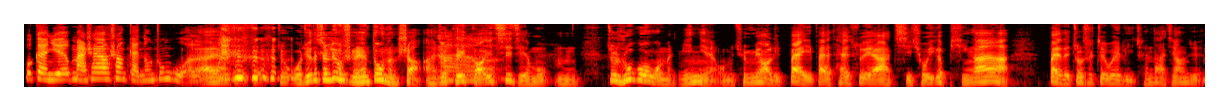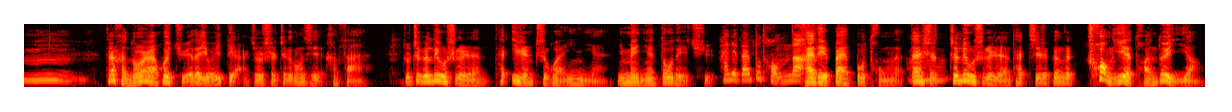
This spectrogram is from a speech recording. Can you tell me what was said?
我感觉马上要上感动中国了。哎呀，就就就我觉得这六十个人都能上啊，就可以搞一啊期节目。嗯，就如果我们明年我们去庙里拜一拜太岁啊，祈求一个平安啊，拜的就是这位李晨大将军。嗯，但是很多人会觉得有一点儿就是这个东西很烦，就这个六十个人，他一人只管一年，你每年都得去，还得拜不同的。还得拜不同的。但是嗯这六十个人，他其实跟个创业团队一样，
